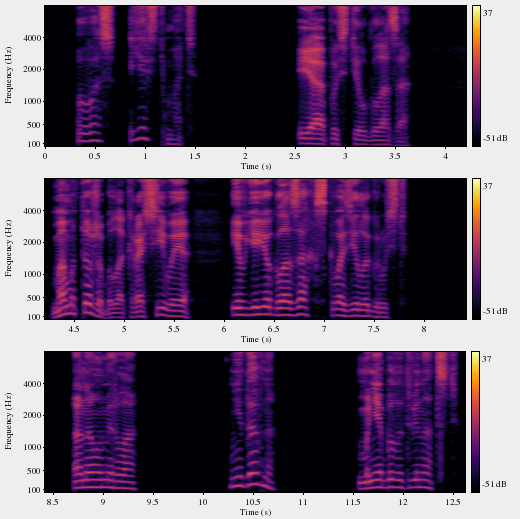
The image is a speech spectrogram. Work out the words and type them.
— У вас есть мать? Я опустил глаза. Мама тоже была красивая, и в ее глазах сквозила грусть. Она умерла. Недавно? Мне было двенадцать.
